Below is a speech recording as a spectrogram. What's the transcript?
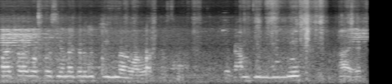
পায়খানা করতেছি এলাকার ভিতরে এগুলো আসতেছি কাম করি বন্ধু আয়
